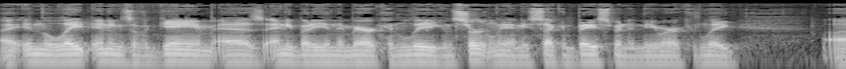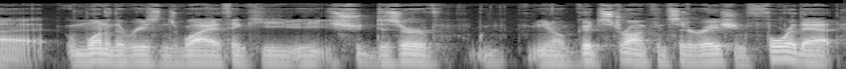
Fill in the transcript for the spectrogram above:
uh, in the late innings of a game as anybody in the American League, and certainly any second baseman in the American League. Uh, one of the reasons why I think he, he, should deserve, you know, good strong consideration for that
